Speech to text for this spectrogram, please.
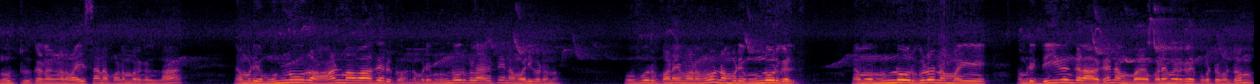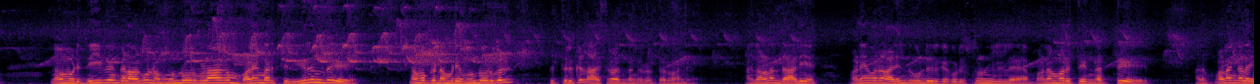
நூற்றுக்கணக்கான வயசான பனைமரங்கள்லாம் நம்முடைய முன்னூறு ஆன்மாவாக இருக்கும். நம்முடைய முன்னோர்களாகத்தான் நம்ம வழிபடணும். ஒவ்வொரு பனைமரமும் நம்முடைய முன்னோர்கள். நம்ம முன்னோர்களும் நம்மை நம்முடைய தெய்வங்களாக நம்ம பனைமரங்களை போட்ட வேண்டும். நம்முடைய தெய்வங்களாகவும் நம் முன்னோர்களாகவும் பனைமரத்தில் இருந்து நமக்கு நம்முடைய முன்னோர்கள் பித்திருக்கள் ஆசீர்வாதம் தங்க தருவாங்க. அதனால் அந்த அழி பனைமரம் அழிந்து கொண்டு இருக்கக்கூடிய சூழ்நிலையில் பனைமரத்தை நட்டு அந்த பழங்களை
